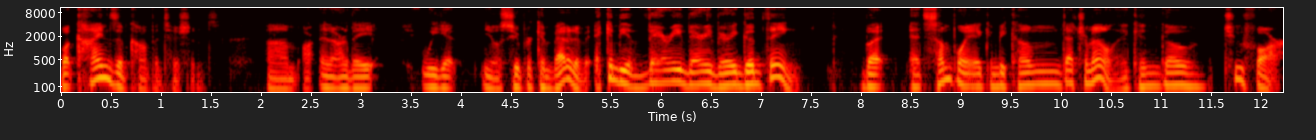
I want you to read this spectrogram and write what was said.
What kinds of competitions? Um, are, and are they? We get you know super competitive. It can be a very very very good thing, but at some point it can become detrimental. It can go too far,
